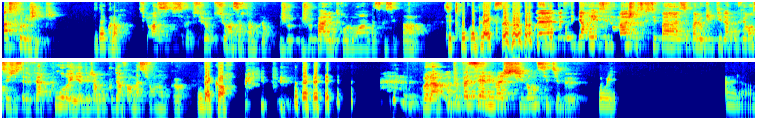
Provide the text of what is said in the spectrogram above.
astrologique. D'accord. sur, un, sur, un, certain plan. Je ne veux pas aller trop loin parce que c'est pas c'est trop complexe. ouais, on va s'égarer, c'est dommage parce que c'est pas c'est pas l'objectif de la conférence et j'essaie de faire court et il y a déjà beaucoup d'informations donc. Euh. D'accord. voilà, on peut passer à l'image suivante si tu veux. Oui. Alors.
